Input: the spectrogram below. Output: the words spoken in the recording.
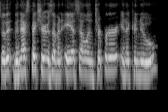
So the, the next picture is of an ASL interpreter in a canoe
